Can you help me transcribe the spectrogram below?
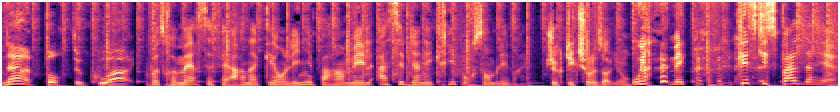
n'importe quoi. Votre mère s'est fait arnaquer en ligne par un mail assez bien écrit pour sembler vrai. Je clique sur les avions. Oui, mais qu'est-ce qui se passe derrière?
